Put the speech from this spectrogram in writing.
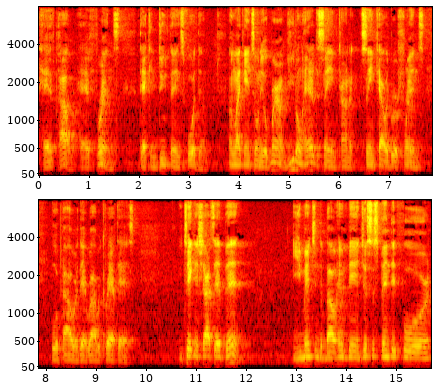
have power, have friends that can do things for them. Unlike Antonio Brown, you don't have the same kind of same caliber of friends or power that Robert Kraft has. You taking shots at Ben. You mentioned about him being just suspended for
